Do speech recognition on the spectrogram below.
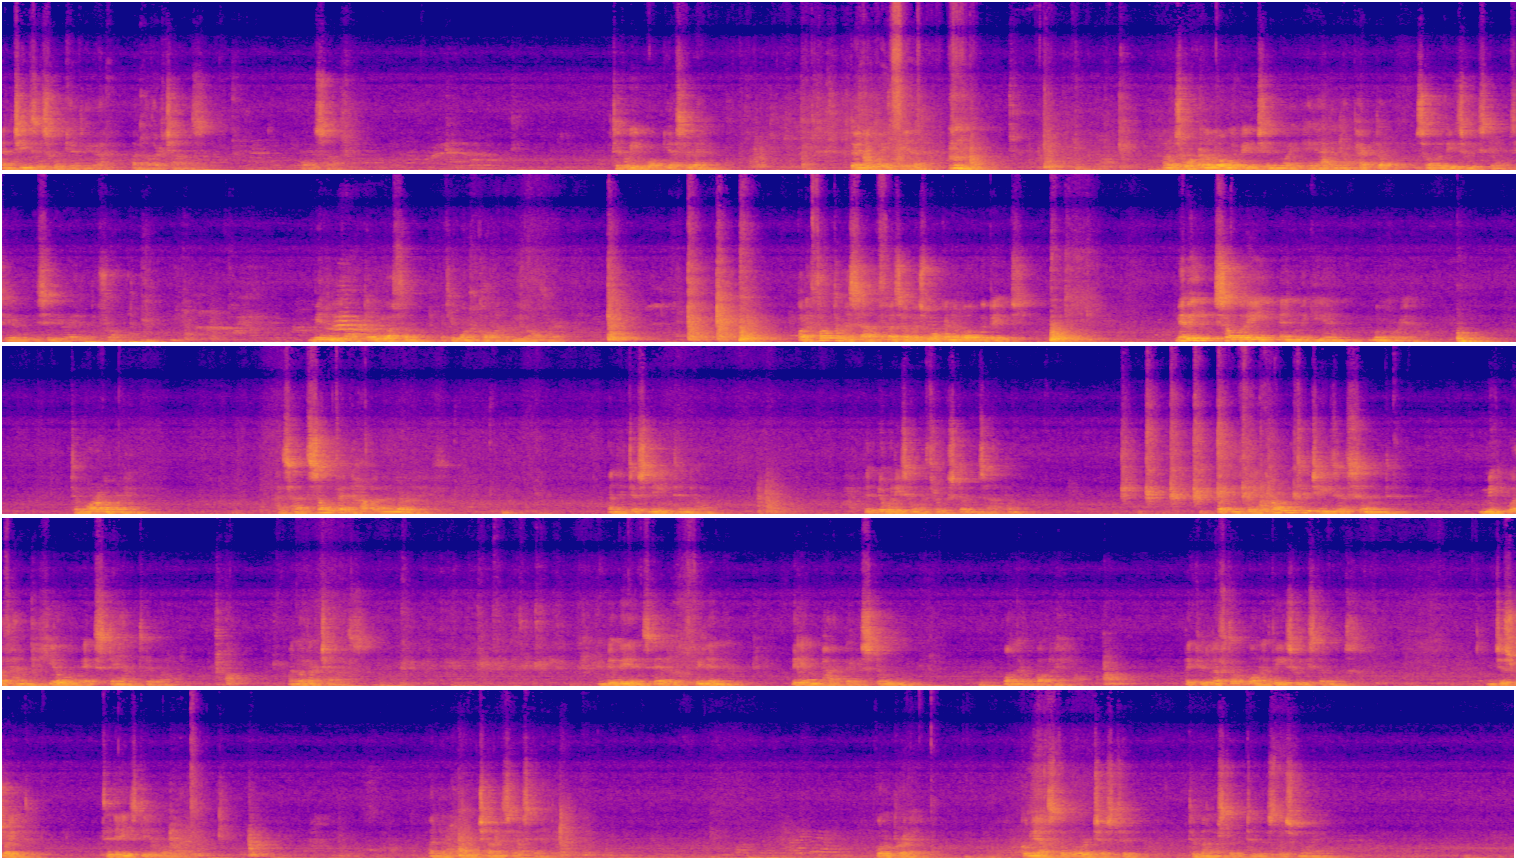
And Jesus will give you another chance also. Took a wee walk yesterday down the Whitehead. and I was walking along the beach in Whitehead and I picked up some of these wee stones here that you see right at the front. Made a wee with them, if you want to call it a wee altar. But I thought to myself as I was walking along the beach, maybe somebody in McGeehan Memorial tomorrow morning has had something happen in their life and they just need to know that nobody's going to throw stones at them. But if they come to Jesus and meet with Him, He'll extend to them another chance. Maybe instead of feeling the impact of a stone on their body, they could lift up one of these wee stones and just write today's date on it. And another chance extended. Going to pray. Going to ask the Lord just to, to minister to us this morning.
